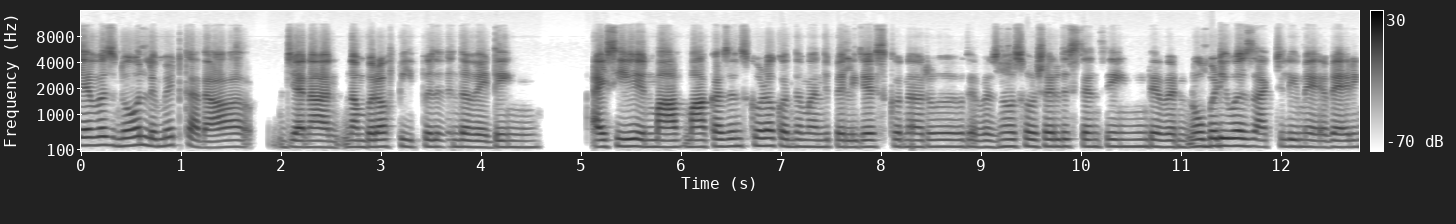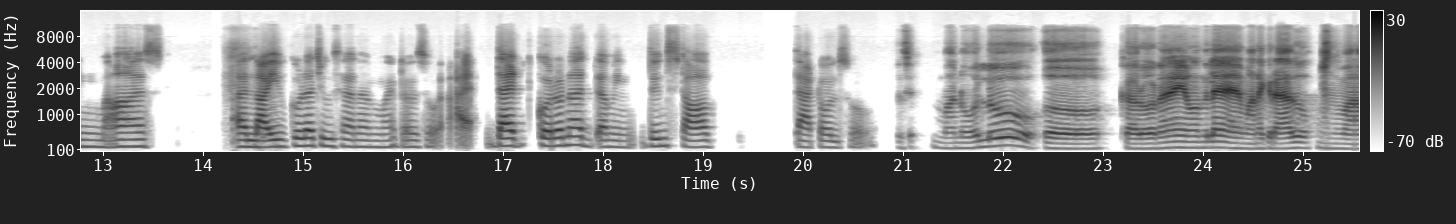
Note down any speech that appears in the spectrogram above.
there was no limit kada jana number of people in the wedding I see మా మా కజిన్స్ కూడా కొంతమంది పెళ్ళి చేసుకున్నారు. There was no social distancing. There were nobody was actually may wearing mask. ఆ లైవ్ కూడా చూసానన్నమాట. So, I that corona I mean didn't stop thought also. మనోళ్ళు కరోనా ఏముందిలే మనకి రాదు. మా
